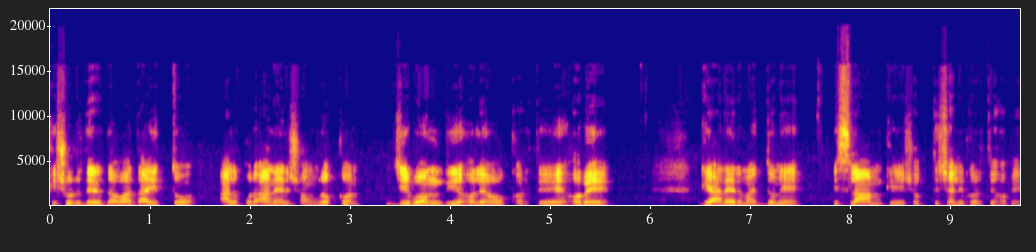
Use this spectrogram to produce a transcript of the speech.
কিশোরদের দেওয়া দায়িত্ব আল কোরআনের সংরক্ষণ জীবন দিয়ে হলেও করতে হবে। জ্ঞানের মাধ্যমে ইসলামকে শক্তিশালী করতে হবে।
